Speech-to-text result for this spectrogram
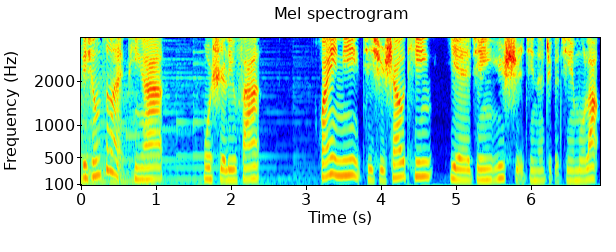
弟兄姊妹平安，我是刘芳，欢迎你继续收听《夜经与实经》的这个节目了。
